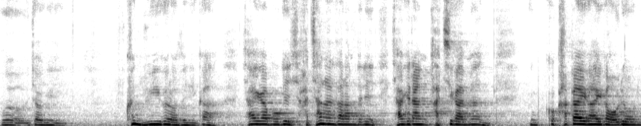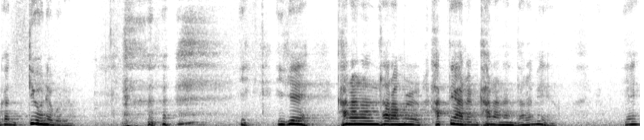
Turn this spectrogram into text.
어, 저기, 큰 유익을 얻으니까 자기가 보기에 하찮은 사람들이 자기랑 같이 가면 그 가까이 가기가 어려우니까 뛰어내버려. 이게 가난한 사람을 학대하는 가난한 사람이에요. 예?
